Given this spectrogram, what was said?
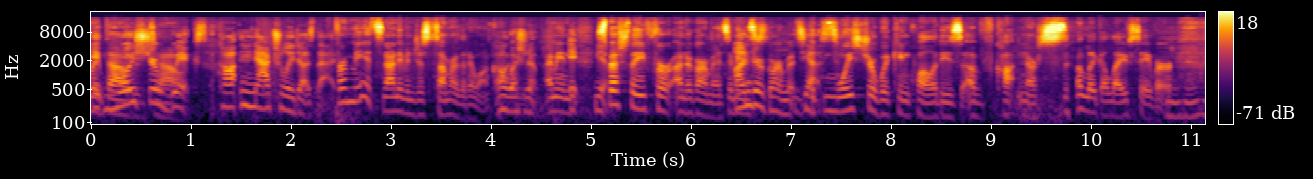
It moisture wicks. Cotton naturally does that. For me, it's not even just summer that I want cotton. Oh, I should know. I mean, it, yeah. especially for undergarments. I mean, undergarments, yes. The moisture wicking qualities of cotton are so, like a lifesaver. Mm -hmm.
